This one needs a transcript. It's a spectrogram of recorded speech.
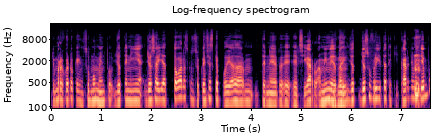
Yo me recuerdo que en su momento yo tenía, yo sabía todas las consecuencias que podía dar tener eh, el cigarro. A mí me dio ta- Ujú. yo, yo sufrí taquicardia un tiempo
